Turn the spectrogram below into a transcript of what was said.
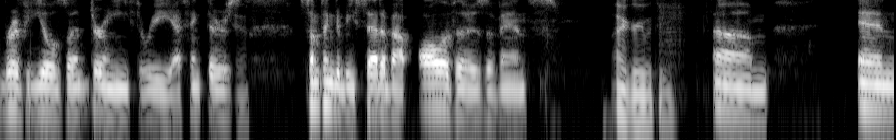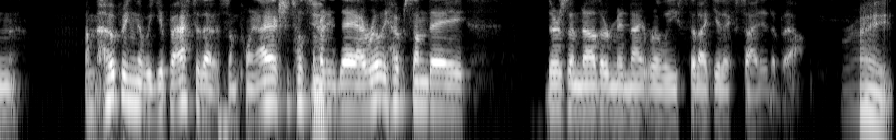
reveals during E3. I think there's Yeah. something to be said about all of those events. I agree with you. Um, and I'm hoping that we get back to that at some point. I actually told Yeah. somebody today, I really hope someday there's another midnight release that I get excited about. Right.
